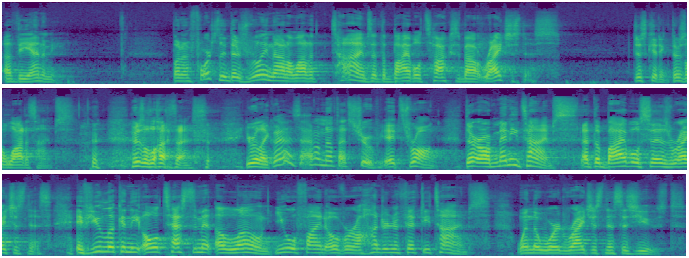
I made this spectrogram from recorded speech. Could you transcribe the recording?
of the enemy. But unfortunately, there's really not a lot of times that the Bible talks about righteousness. Just kidding. There's a lot of times. There's a lot of times. You were like, well, I don't know if that's true. It's wrong. There are many times that the Bible says righteousness. If you look in the Old Testament alone, you will find over 150 times when the word righteousness is used.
